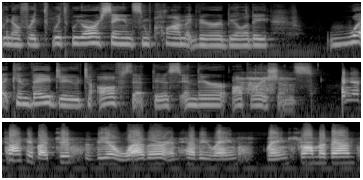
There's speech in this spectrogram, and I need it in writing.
you know? With, with we are seeing some climate variability. What can they do to offset this in their operations? When you're talking about just severe weather and heavy rain rainstorm events,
